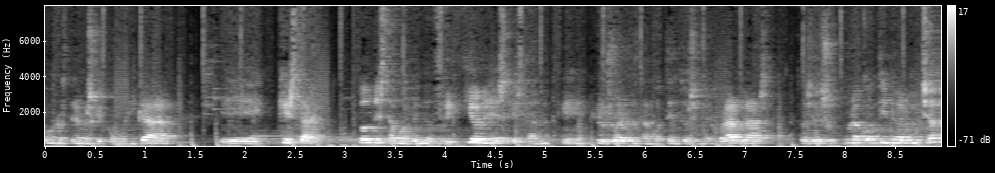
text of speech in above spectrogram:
cómo nos tenemos que comunicar, eh, qué está, dónde estamos viendo fricciones, que, están, que, los usuarios no están contentos y mejorarlas. Entonces es una continua lucha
